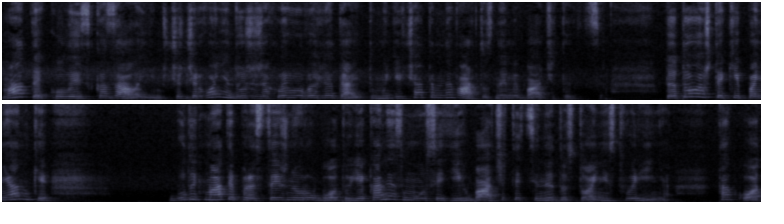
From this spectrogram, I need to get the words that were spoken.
Мати колись сказала їм, що червоні дуже жахливо виглядають, тому дівчатам не варто з ними бачитися. До того ж, такі панянки будуть мати престижну роботу, яка не змусить їх бачити ці недостойні створіння. Так от,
